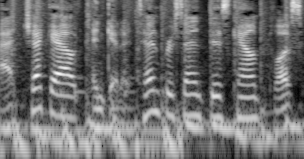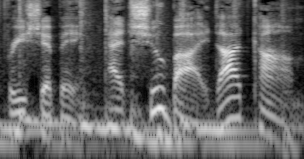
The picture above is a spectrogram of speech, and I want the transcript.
at checkout and get a 10% discount plus free shipping at shoebuy.com.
